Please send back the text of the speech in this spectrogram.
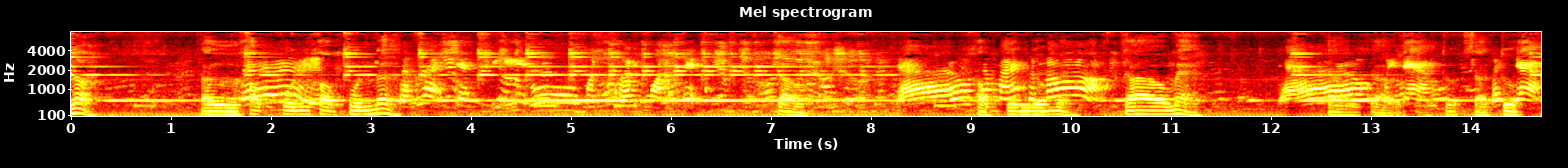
เนาะเออขอบคุณขอบคุณเนอะสำหรับอย่างนี้โอ้เหมือนเหมือนเหมือนเนี่ยจ้าเจ้าขอบคุณโยมแม่ เจ้าแม่เจ้าเจ้าเจ้าไปสาด่างธุสาธุไปด่าง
